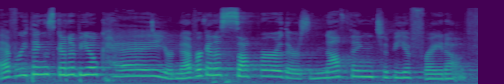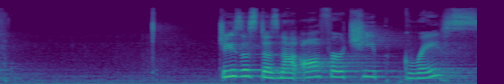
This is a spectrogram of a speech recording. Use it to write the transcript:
everything's going to be okay, you're never going to suffer, there's nothing to be afraid of. Jesus does not offer cheap grace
